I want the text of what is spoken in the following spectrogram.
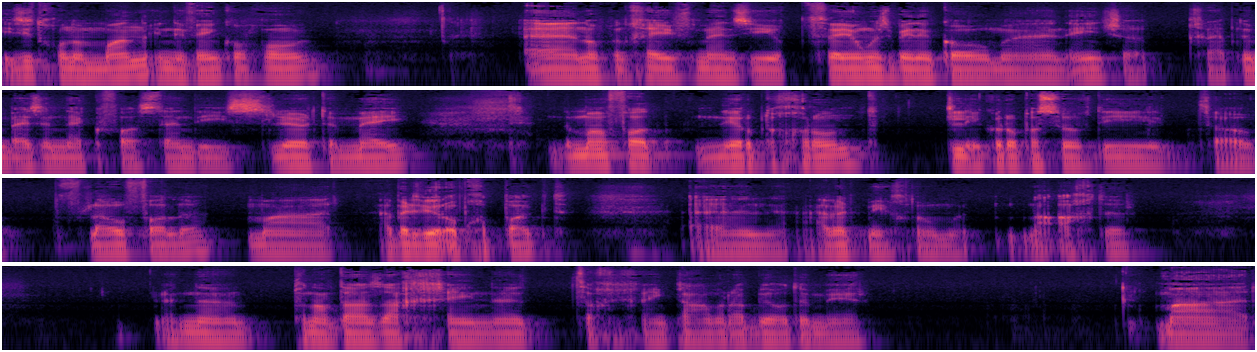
Je ziet gewoon een man in de winkel gewoon. En op een gegeven moment zie je twee jongens binnenkomen en eentje grijpt hem bij zijn nek vast en die sleurt hem mee. De man valt neer op de grond. Het leek erop alsof hij zou flauw vallen, maar hij werd weer opgepakt. En hij werd meegenomen naar achter. En uh, vanaf daar zag je geen, uh, geen camerabeelden meer. Maar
